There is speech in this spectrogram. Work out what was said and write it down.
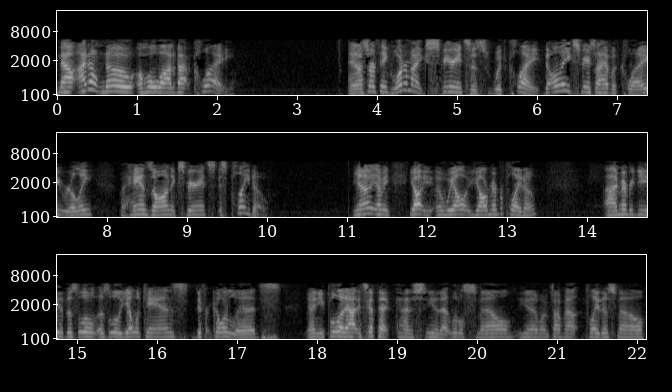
Now, I don't know a whole lot about clay. And I start thinking, what are my experiences with clay? The only experience I have with clay, really, hands on experience, is Play Doh. You know, I mean, y'all, we all, y'all remember Play Doh. I remember you had those little, those little yellow cans, different color lids and you pull it out, it's got that kind of you know that little smell. You know what I'm talking about? Play-Doh smell.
